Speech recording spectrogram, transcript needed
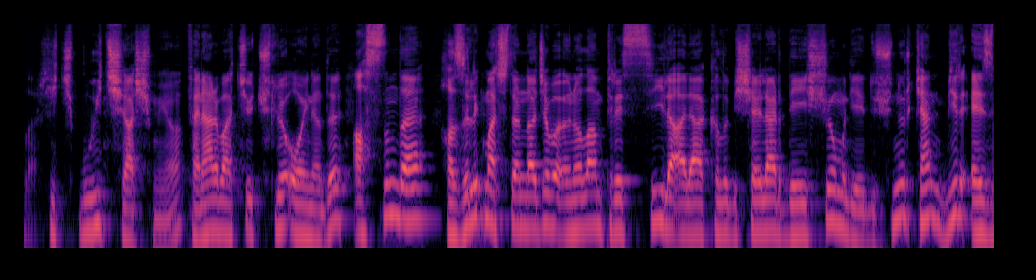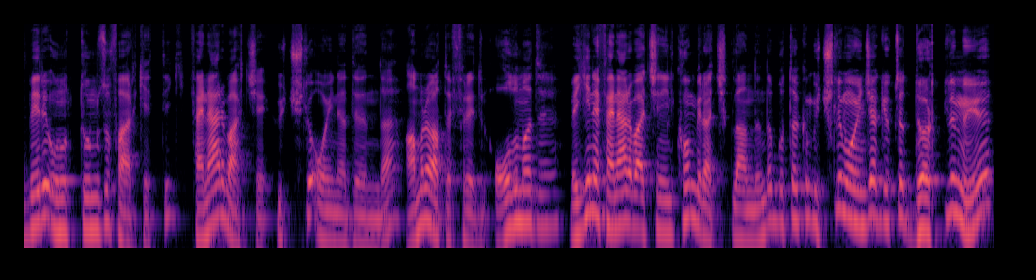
oluyorlar. Hiç bu hiç şaşmıyor. Fenerbahçe üçlü oynadı. Aslında hazırlık maçlarında acaba ön alan presiyle alakalı bir şeyler değişiyor mu diye düşünürken bir ezberi unuttuğumuzu fark ettik. Fenerbahçe üçlü oynadığında Amrabat ve Fred'in olmadığı ve yine Fenerbahçe'nin ilk 11 açıklandığında bu takım üçlü mü oynayacak yoksa dörtlü müyü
